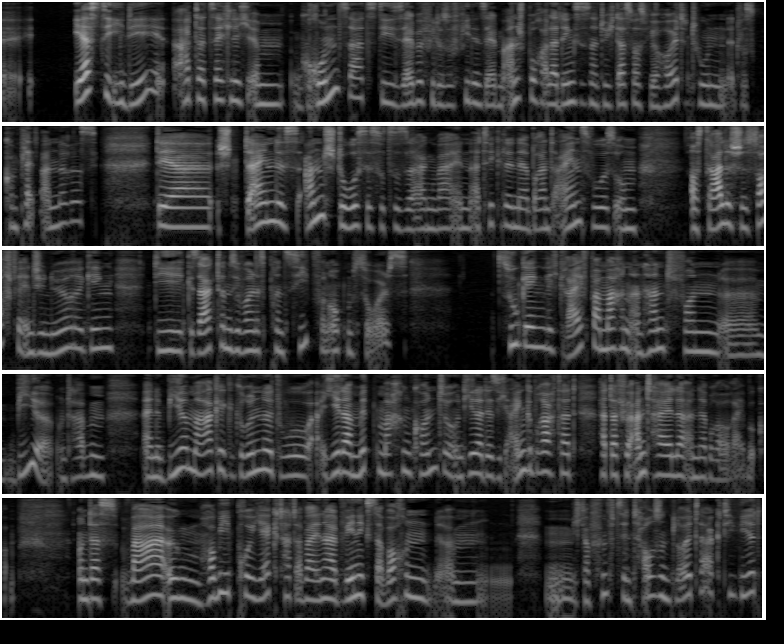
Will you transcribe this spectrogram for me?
erste Idee hat tatsächlich im Grundsatz dieselbe Philosophie, denselben Anspruch. Allerdings ist natürlich das, was wir heute tun, etwas komplett anderes. Der Stein des Anstoßes sozusagen war ein Artikel in der Brand 1, wo es um australische Softwareingenieure ging, die gesagt haben, sie wollen das Prinzip von Open Source zugänglich greifbar machen anhand von äh, Bier und haben eine Biermarke gegründet, wo jeder mitmachen konnte und jeder, der sich eingebracht hat, hat dafür Anteile an der Brauerei bekommen. Und das war irgendein Hobbyprojekt, hat aber innerhalb wenigster Wochen, ähm, ich glaube, 15.000 Leute aktiviert.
